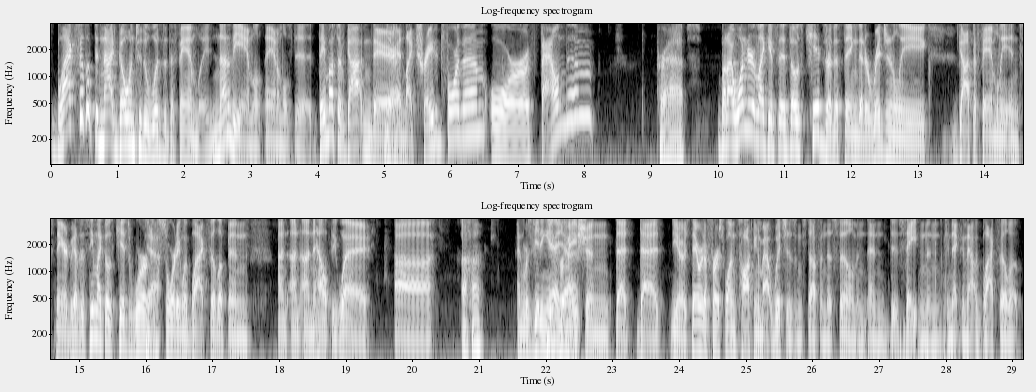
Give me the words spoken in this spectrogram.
Black Phillip did not go into the woods of the family. None of the animal, animals did. They must have gotten there Yeah. and like traded for them or found them. Perhaps. But I wonder, like, if, if those kids are the thing that originally got the family ensnared, because it seemed like those kids were Yeah. consorting with Black Phillip in an, an unhealthy way. Uh, Uh huh. And was getting Yeah, yeah. information that that you know they were the first ones talking about witches and stuff in this film and and Satan and connecting that with Black Phillip.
